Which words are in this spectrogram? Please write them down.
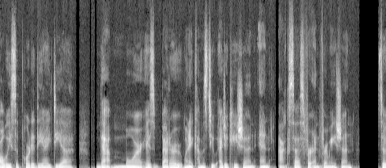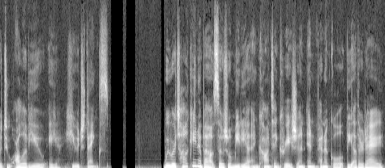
always supported the idea that more is better when it comes to education and access for information. So, to all of you, a huge thanks. We were talking about social media and content creation in Pinnacle the other day,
